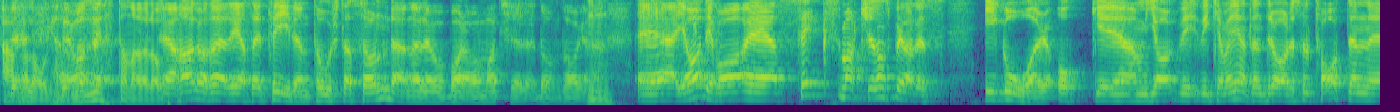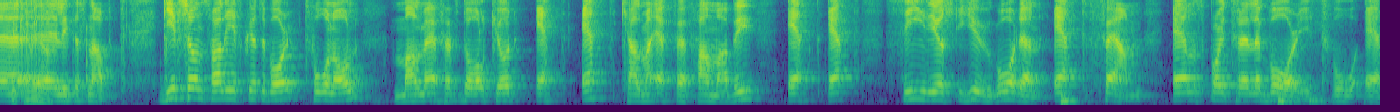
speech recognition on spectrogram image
alla lag här, men så, nästan alla lag. Jaha, det var så här resa i tiden, torsdag, söndag, när det bara var matcher de dagarna. Mm. Eh, ja, det var eh, sex matcher som spelades igår. Och eh, ja, vi, vi, kan väl egentligen dra resultaten eh, lite snabbt. GIF Sundsvall, IFK Göteborg 2-0. Malmö FF Dalkurd 1-1. Kalmar FF Hammarby 1-1. Sirius Djurgården 1-5. Elfsborg Trelleborg 2-1.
